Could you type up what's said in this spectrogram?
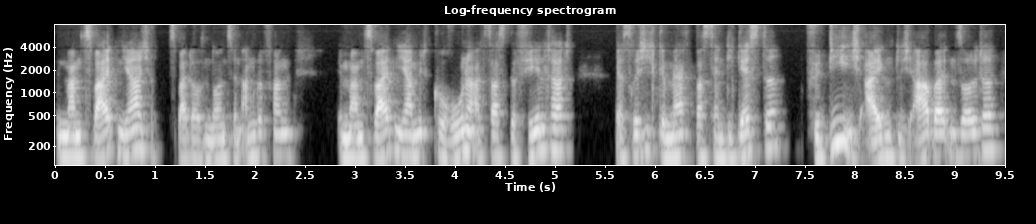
in meinem zweiten Jahr, ich habe 2019 angefangen, in meinem zweiten Jahr mit Corona, als das gefehlt hat, erst richtig gemerkt, was denn die Gäste, für die ich eigentlich arbeiten sollte,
